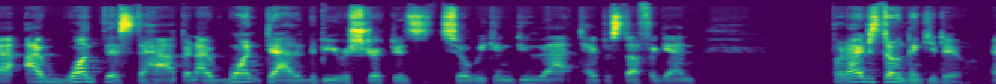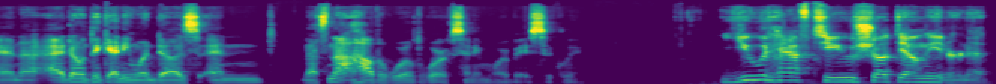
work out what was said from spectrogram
I, I, want this to happen. I want data to be restricted so we can do that type of stuff again. But I just don't think you do. And I, I don't think anyone does. And that's not how the world works anymore, basically. You would have to shut down the internet.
